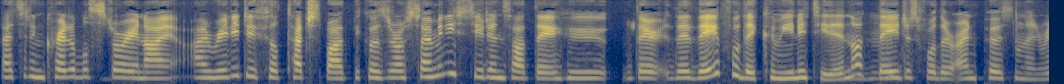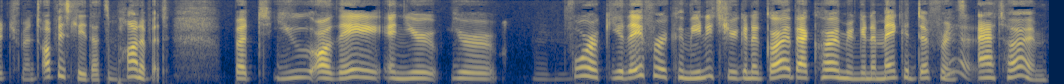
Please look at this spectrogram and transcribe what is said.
That's an incredible story, and I, I really do feel touched by it because there are so many students out there who they're they're there for their community. They're not there mm-hmm. just for their own personal enrichment. Obviously, that's mm-hmm. part of it, but you are there and you're you're mm-hmm. for you're there for a community. You're going to go back home. You're going to make a difference Yes. at home.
